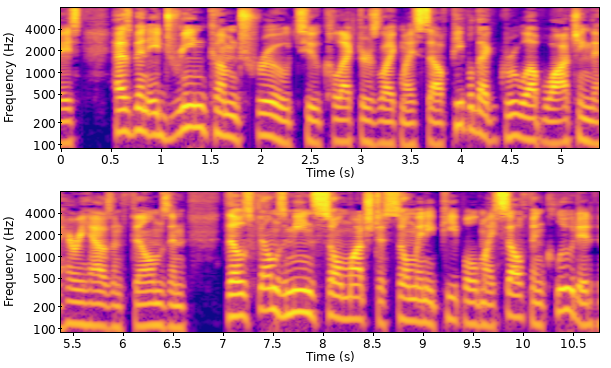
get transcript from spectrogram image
Ace has been a dream come true to collectors like myself, people that grew up watching the Harryhausen films and those films mean so much to so many people, myself included,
